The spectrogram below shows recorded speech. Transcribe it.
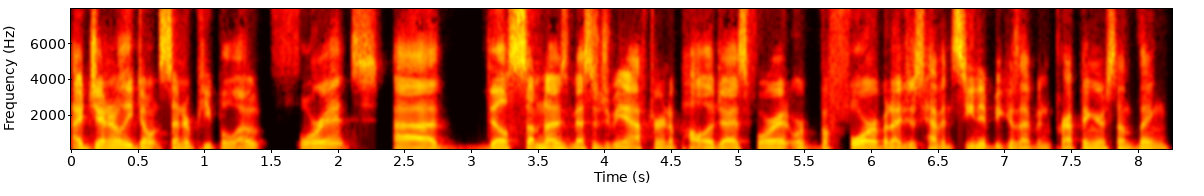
I generally don't center people out for it. Uh, they'll sometimes message me after and apologize for it or before, but I just haven't seen it because I've been prepping or something.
